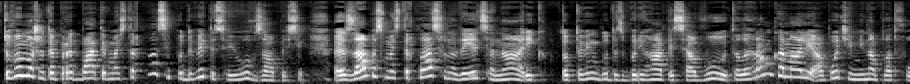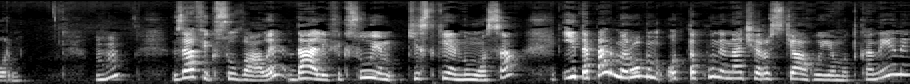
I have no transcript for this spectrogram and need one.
то ви можете придбати майстер-клас і подивитися його в записі. Е, Запис майстер-класу надається на рік, тобто він буде зберігатися в телеграм-каналі, а потім і на платформі. Угу. Зафіксували. Далі фіксуємо кістки носа. І тепер ми робимо от таку, неначе розтягуємо тканини,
